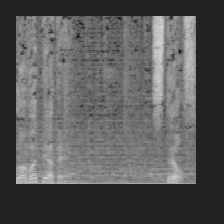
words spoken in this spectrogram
Глава пятая. Стелс.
